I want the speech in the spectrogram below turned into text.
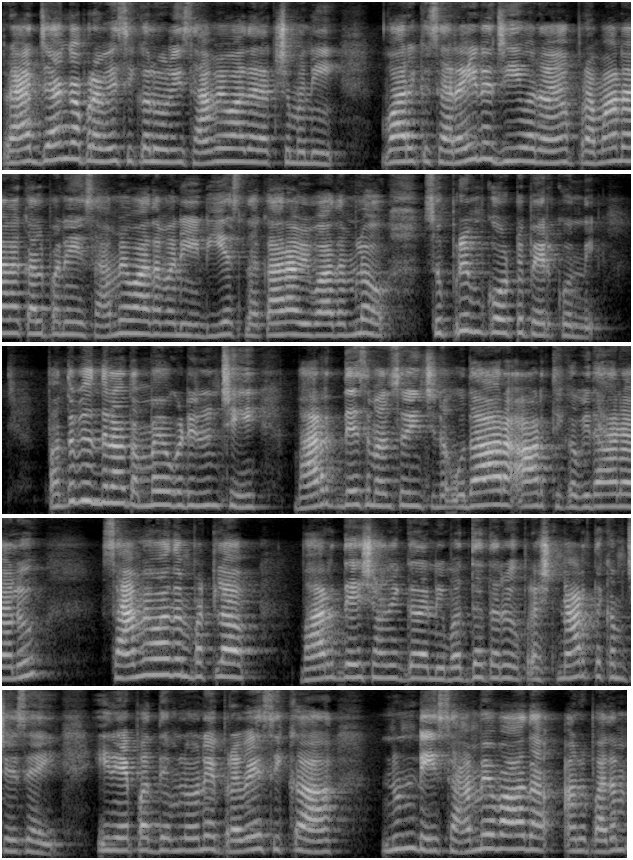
రాజ్యాంగ ప్రవేశికలోని సామ్యవాద లక్ష్యమని వారికి సరైన జీవన ప్రమాణాల కల్పనే సామ్యవాదమని డిఎస్ నకారా వివాదంలో సుప్రీంకోర్టు పేర్కొంది. పంతొమ్మిది వందల తొంభై ఒకటి నుంచి భారతదేశం అనుసరించిన ఉదార ఆర్థిక విధానాలు సామ్యవాదం పట్ల భారతదేశానికి గల నిబద్ధతను ప్రశ్నార్థకం చేశాయి. ఈ నేపథ్యంలోనే ప్రవేశిక నుండి సామ్యవాద అను పదం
